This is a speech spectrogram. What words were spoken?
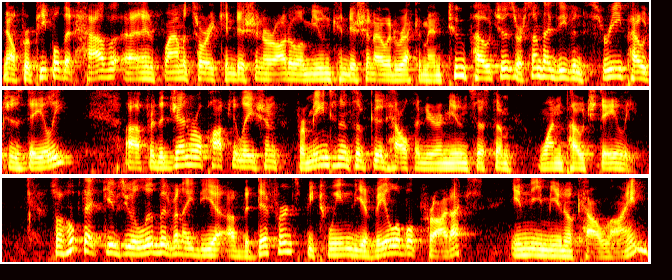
Now, for people that have an inflammatory condition or autoimmune condition, I would recommend two pouches or sometimes even three pouches daily. Uh, for the general population, for maintenance of good health in your immune system, one pouch daily. So I hope that gives you a little bit of an idea of the difference between the available products in the Immunocal line.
